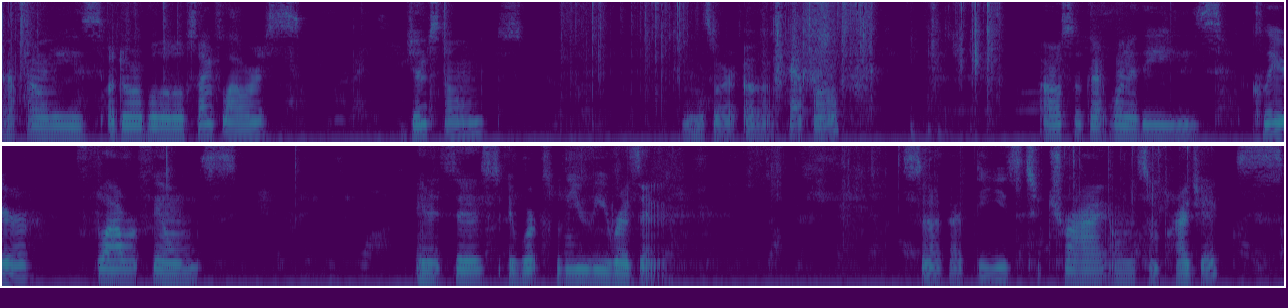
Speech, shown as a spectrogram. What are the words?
I found these adorable little sunflowers, gemstones. These were uh, half off. I also got one of these clear flower films. And it says it works with UV resin. So I got these to try on some projects.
